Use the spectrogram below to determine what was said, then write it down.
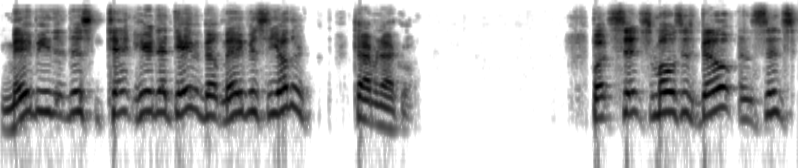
Maybe this tent here that David built, maybe it's the other tabernacle. But since Moses built and since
